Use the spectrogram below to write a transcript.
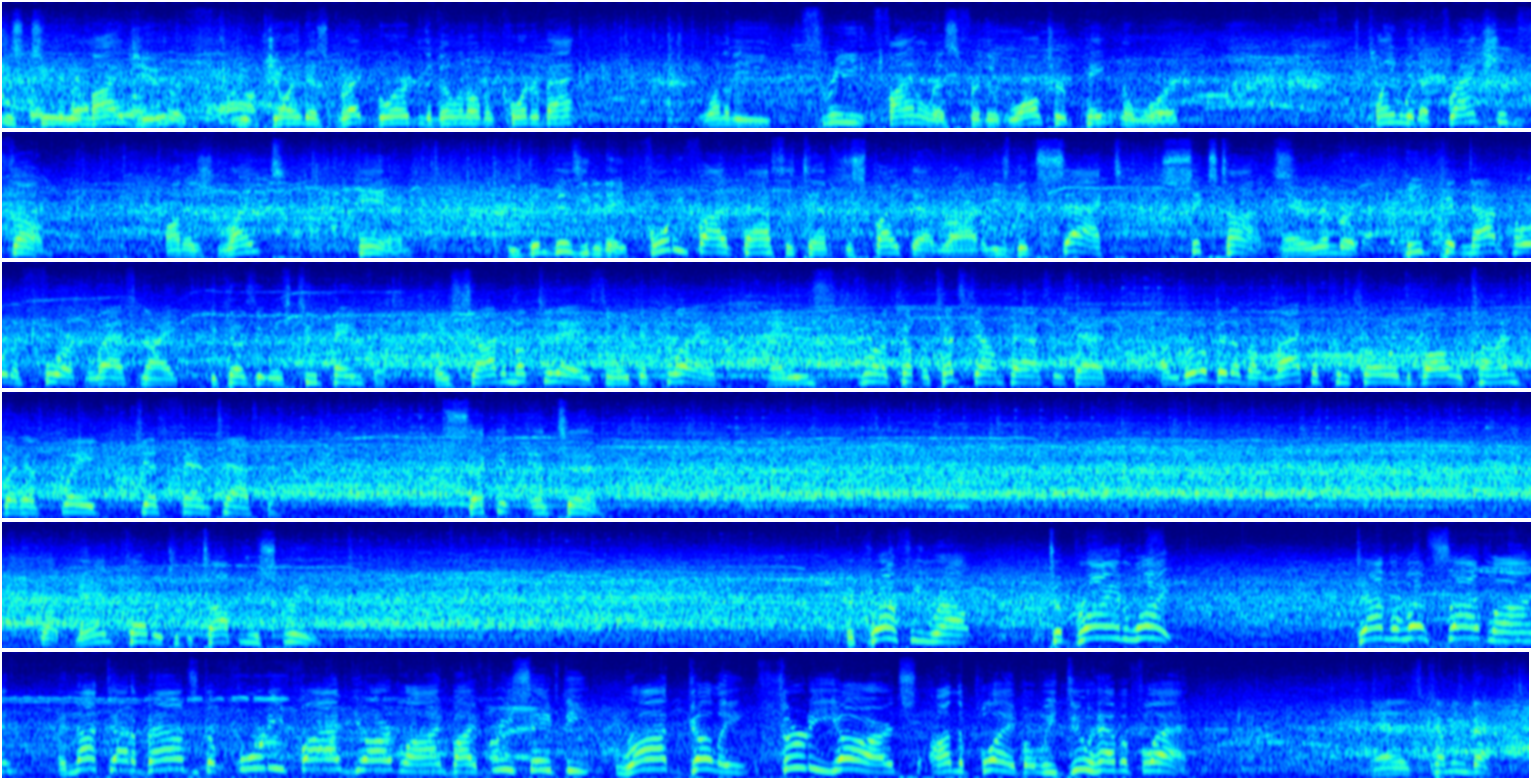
Just to remind you, you've joined us, Brett Gordon, the Villanova quarterback, one of the three finalists for the Walter Payton Award, playing with a fractured thumb on his right hand. He's been busy today. 45 pass attempts despite that, Rod, and he's been sacked six times. Now remember, he could not hold a fork last night because it was too painful. They shot him up today so he could play, and he's thrown a couple touchdown passes, had a little bit of a lack of control of the ball at times, but has played just fantastic. Second and 10. Got man coverage at the top of your screen. The crossing route to Brian White. Down the left sideline and knocked out of bounds at the 45-yard line by free safety Rod Gully. 30 yards on the play, but we do have a flag. And it's coming back.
